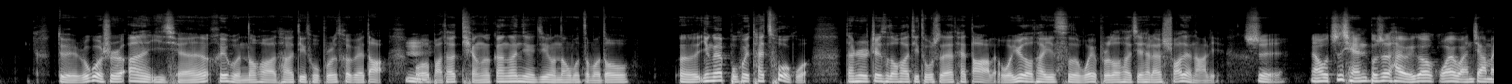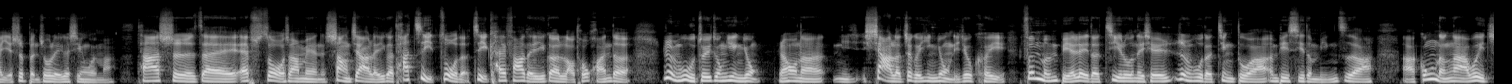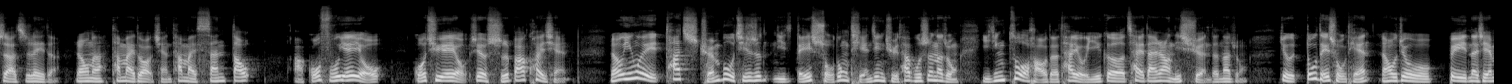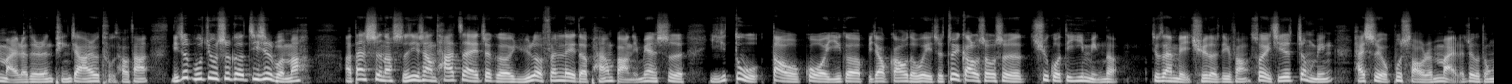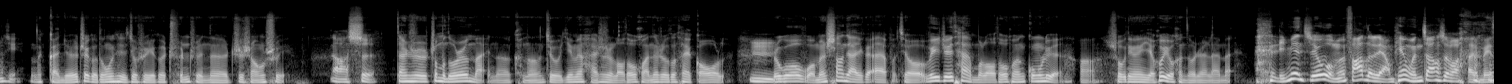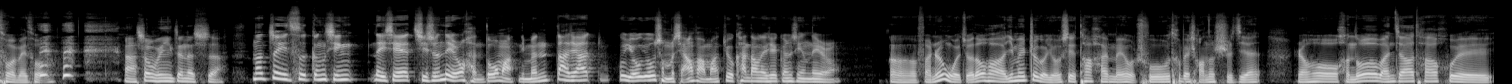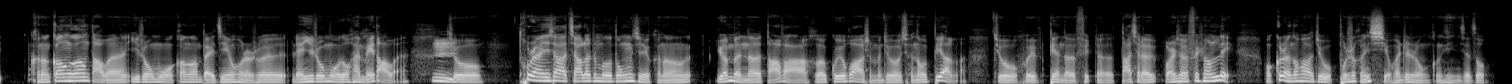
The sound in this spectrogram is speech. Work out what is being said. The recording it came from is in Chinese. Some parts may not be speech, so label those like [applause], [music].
对，如果是按以前黑魂的话，它地图不是特别大，我把它填个干干净净，那我怎么都，呃，应该不会太错过。但是这次的话，地图实在太大了，我遇到他一次，我也不知道他接下来刷在哪里。是。然后之前不是还有一个国外玩家嘛，也是本周的一个新闻嘛，他是在 App Store 上面上架了一个他自己做的、自己开发的一个老头环的任务追踪应用。然后呢，你下了这个应用，你就可以分门别类的记录那些任务的进度啊、NPC 的名字啊、啊功能啊、位置啊之类的。然后呢，他卖多少钱？他卖三刀啊，国服也有，国区也有，就十八块钱。然后，因为它全部其实你得手动填进去，它不是那种已经做好的，它有一个菜单让你选的那种，就都得手填。然后就被那些买了的人评价，就吐槽它：“你这不就是个记事本吗？”啊，但是呢，实际上它在这个娱乐分类的排行榜里面是一度到过一个比较高的位置，最高的时候是去过第一名的，就在美区的地方。所以其实证明还是有不少人买了这个东西。那感觉这个东西就是一个纯纯的智商税。啊是，但是这么多人买呢，可能就因为还是老头环的热度太高了。嗯，如果我们上架一个 app 叫 VJ Time 老头环攻略啊，说不定也会有很多人来买。[laughs] 里面只有我们发的两篇文章是吧？哎，没错没错。[laughs] 啊，说不定真的是。那这一次更新那些其实内容很多嘛，你们大家有有什么想法吗？就看到那些更新的内容。呃，反正我觉得话，因为这个游戏它还没有出特别长的时间，然后很多玩家他会。可能刚刚打完一周目，刚刚白金，或者说连一周目都还没打完，就突然一下加了这么多东西，可能原本的打法和规划什么就全都变了，就会变得非呃打起来玩起来非常累。我个人的话就不是很喜欢这种更新节奏。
